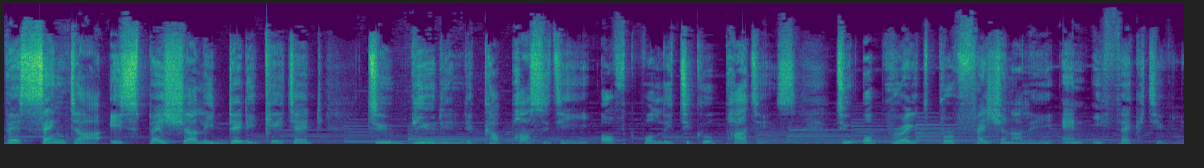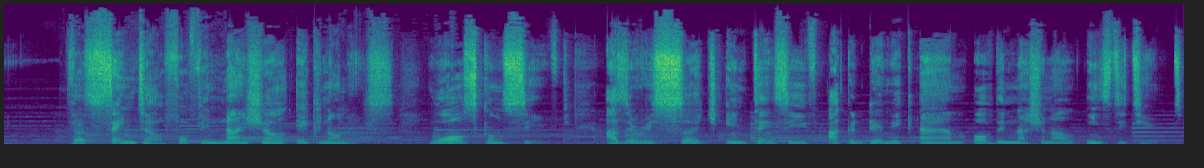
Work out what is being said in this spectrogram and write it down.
The center is specially dedicated to building the capacity of political parties to operate professionally and effectively. The Center for Financial Economics was conceived as a research-intensive academic arm of the National Institute,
